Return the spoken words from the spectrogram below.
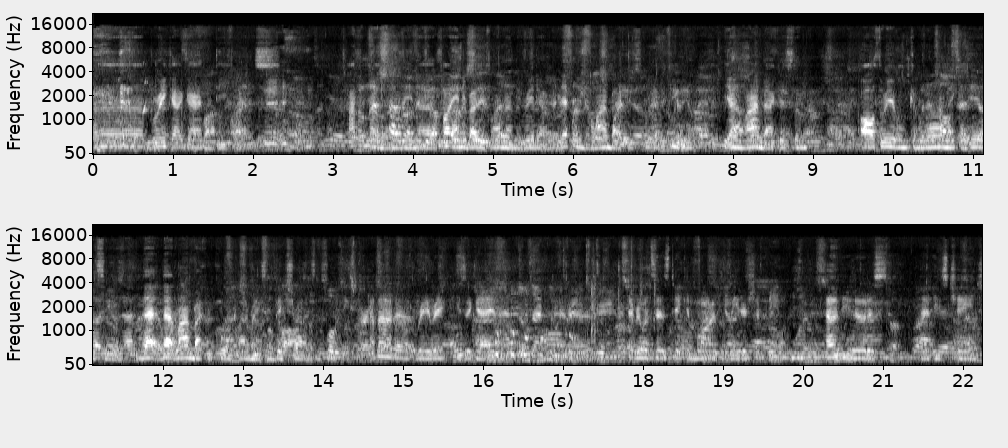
Uh, breakout guy in the defense. I don't know. I mean, uh, probably anybody flying on the radar, but definitely the linebackers. We have a few young linebackers. Them, all three of them can run, they can hit. So that that linebacker core probably makes some big strides this year. How about uh, Ray Ray? He's a guy that, that uh, everyone says taking more of the leadership role. How have you noticed that he's changed?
